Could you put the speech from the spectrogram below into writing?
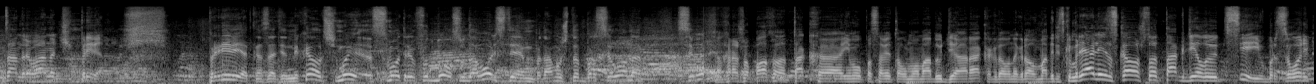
Александр Иванович, привет. Привет, Константин Михайлович. Мы смотрим футбол с удовольствием, потому что Барселона сегодня... Хорошо пахло. Так э, ему посоветовал Мамаду Диара, когда он играл в мадридском Реале. И сказал, что так делают все. И в Барселоне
